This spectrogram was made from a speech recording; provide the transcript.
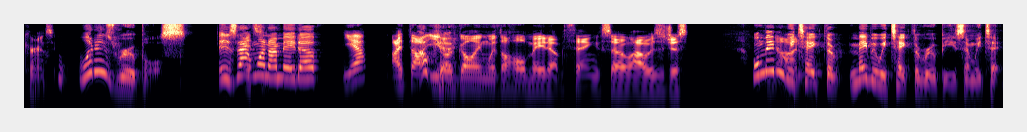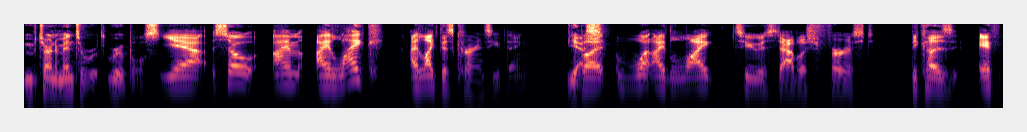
currency. what is ruples? Is that It's- one I made up? Yeah, I thought you Okay. were going with a whole made up thing, so I was just Well, maybe we Non- take the maybe we take the rupees and we ta- turn them into ru- ruples. yeah. So I'm I like I like this currency thing, Yes, but what I'd like to establish first, because if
